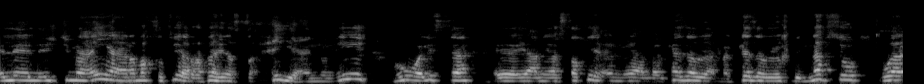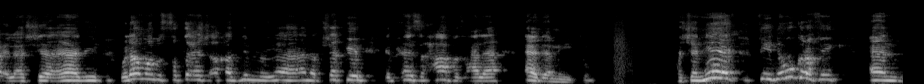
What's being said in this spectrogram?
الاجتماعية أنا بقصد فيها الرفاهية الصحية إنه يعيش هو لسه يعني يستطيع إنه يعمل كذا ويعمل كذا ويخدم نفسه والأشياء هذه ولو ما بستطيعش أقدم له إياها أنا بشكل بحيث احافظ على آدميته. عشان هيك في demographic and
